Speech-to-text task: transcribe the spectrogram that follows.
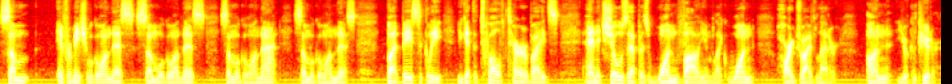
some information will go on this, some will go on this, some will go on that, some will go on this. But basically, you get the 12 terabytes and it shows up as one volume, like one hard drive letter on your computer.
